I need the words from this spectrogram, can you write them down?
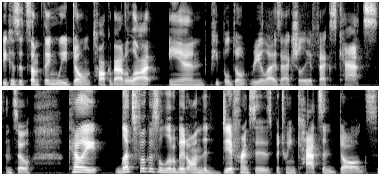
because it's something we don't talk about a lot and people don't realize actually affects cats. And so, Kelly, let's focus a little bit on the differences between cats and dogs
